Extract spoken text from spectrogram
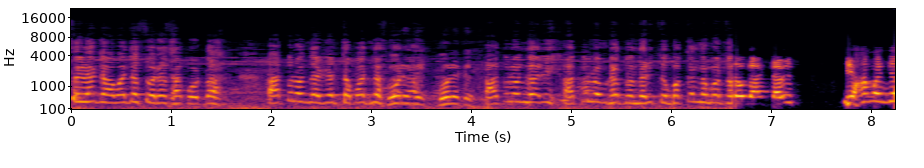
सगळ्या गावाच्या चोऱ्या सापडता. अतुल अंधारी तपास नसतो. अतुल अंधारी अतुल लोकनाथ अंधारी तो बक्कल नंबर चौदा अठ्ठावीस हा म्हणजे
